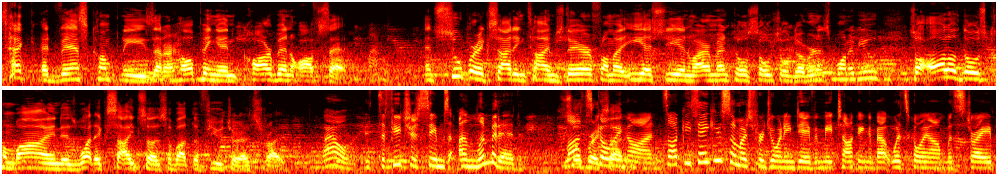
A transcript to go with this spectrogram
tech advanced companies that are helping in carbon offset. And super exciting times there from an ESG, environmental, social governance point of view. So all of those combined is what excites us about the future at Stripe. Wow, the future seems unlimited. Lots Super going exciting. on. Zaki, thank you so much for joining Dave and me talking about what's going on with Stripe.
